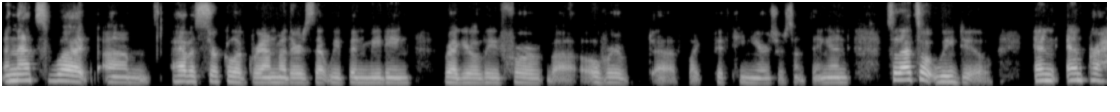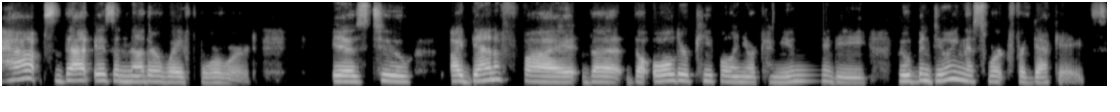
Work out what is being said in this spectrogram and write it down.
And that's what um, I have a circle of grandmothers that we've been meeting regularly for uh, over uh, like 15 years or something. And so that's what we do. And, and perhaps that is another way forward is to identify the, the older people in your community who've been doing this work for decades,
